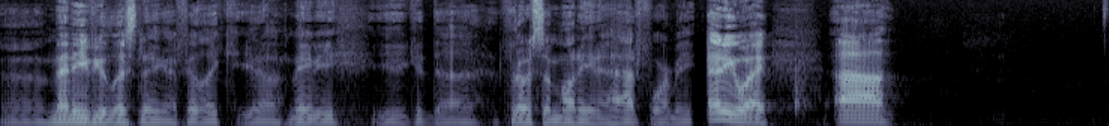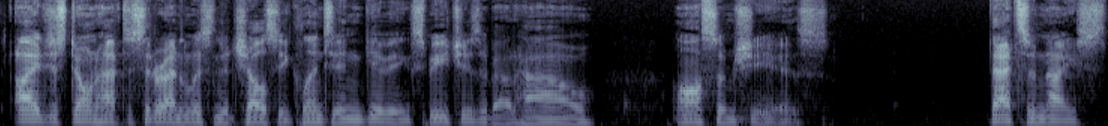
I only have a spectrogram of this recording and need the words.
Uh, many of you listening, I feel like, you know, maybe you could uh, throw some money in a hat for me. Anyway, uh, I just don't have to sit around and listen to Chelsea Clinton giving speeches about how awesome she is. That's a nice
